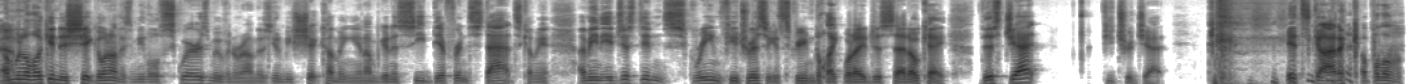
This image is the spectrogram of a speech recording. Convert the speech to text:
Yeah. I'm going to look into shit going on. There's to be little squares moving around. There's going to be shit coming in. I'm going to see different stats coming in. I mean, it just didn't scream futuristic. It screamed like what I just said. Okay, this jet, future jet. it's got a couple of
